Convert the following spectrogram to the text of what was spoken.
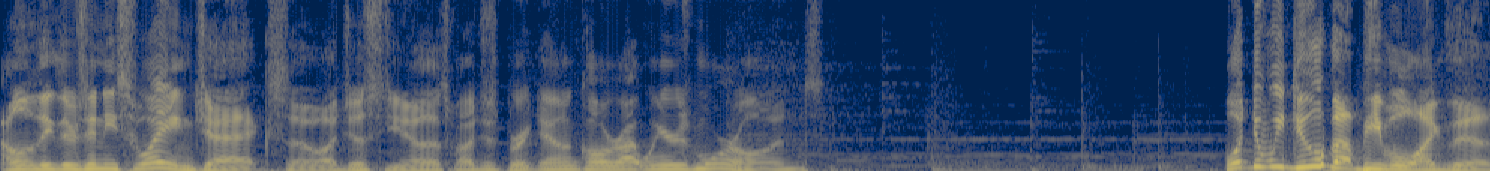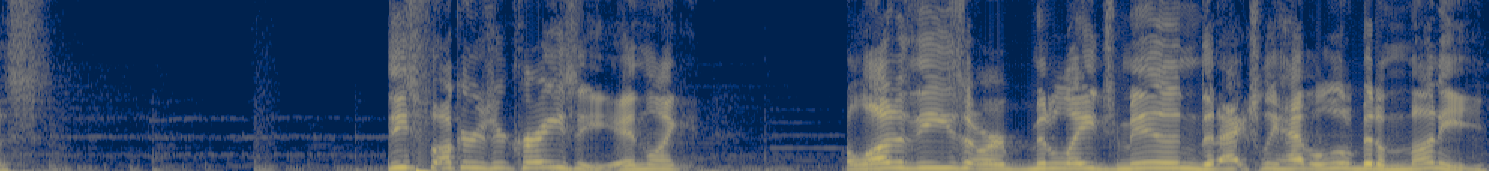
I don't think there's any swaying Jack, so I just, you know, that's why I just break down and call right wingers morons. What do we do about people like this? These fuckers are crazy, and like, a lot of these are middle aged men that actually have a little bit of money.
